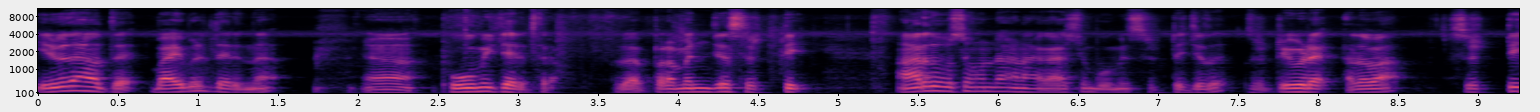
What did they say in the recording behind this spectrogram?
ഇരുപതാമത്തെ ബൈബിൾ തരുന്ന ഭൂമി ചരിത്രം പ്രപഞ്ച സൃഷ്ടി. ആറ് ദിവസം കൊണ്ടാണ് ആകാശം ഭൂമി സൃഷ്ടിച്ചത്. സൃഷ്ടിയുടെ അഥവാ സൃഷ്ടി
